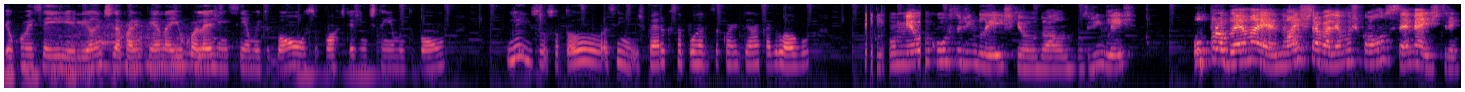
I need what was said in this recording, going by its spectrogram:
eu comecei ele antes da quarentena e o colégio em si é muito bom, o suporte que a gente tem é muito bom. E é isso, eu só tô, assim, espero que essa porra dessa quarentena acabe logo. Sim, o meu curso de inglês, que eu dou aula no curso de inglês, o problema é, nós trabalhamos com semestre.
